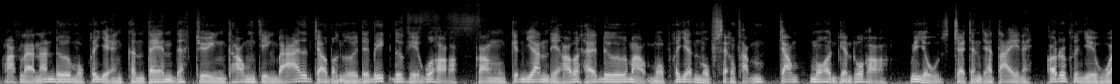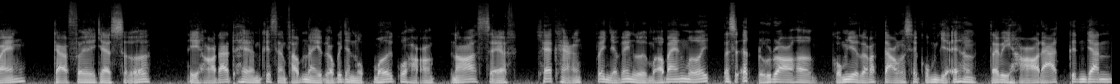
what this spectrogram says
hoặc là nó đưa một cái dạng content để truyền thông, truyền bá đến cho mọi người để biết thương hiệu của họ. Còn kinh doanh thì họ có thể đưa vào một cái danh mục sản phẩm trong mô hình kinh doanh của họ. Ví dụ trà chanh giả tay này, có rất là nhiều quán cà phê, trà sữa, thì họ đã thêm cái sản phẩm này vào cái danh mục mới của họ. Nó sẽ khác hẳn với những cái người mở bán mới. Nó sẽ ít rủi ro hơn, cũng như là bắt đầu nó sẽ cũng dễ hơn. Tại vì họ đã kinh doanh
